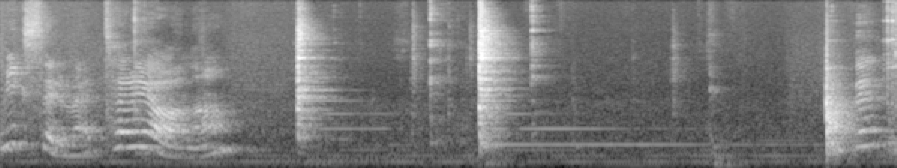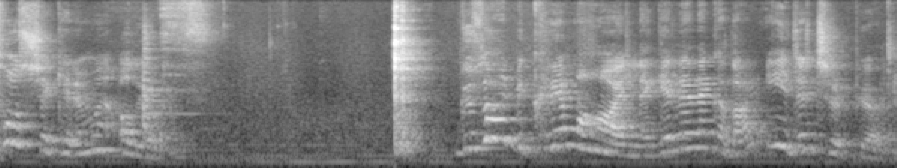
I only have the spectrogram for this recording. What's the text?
mikserime tereyağını ve toz şekerimi alıyorum. Güzel bir krema haline gelene kadar iyice çırpıyorum.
